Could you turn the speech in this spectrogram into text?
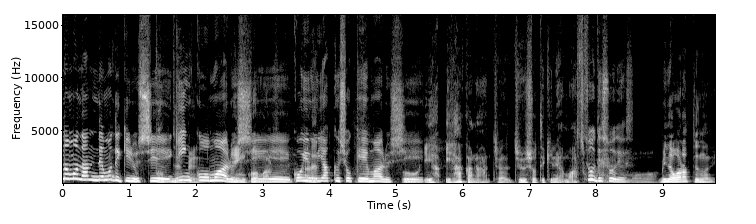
物も何でもできるし銀行もあるしこういう役所系もあるし。いは、いはかな、じゃあ住所的にはもうあそこ、そうですそうです。みんな笑ってるのに、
